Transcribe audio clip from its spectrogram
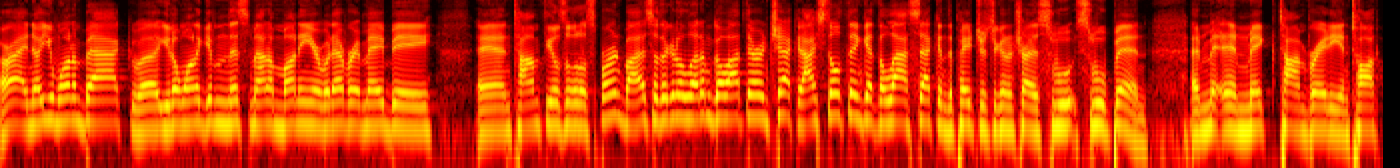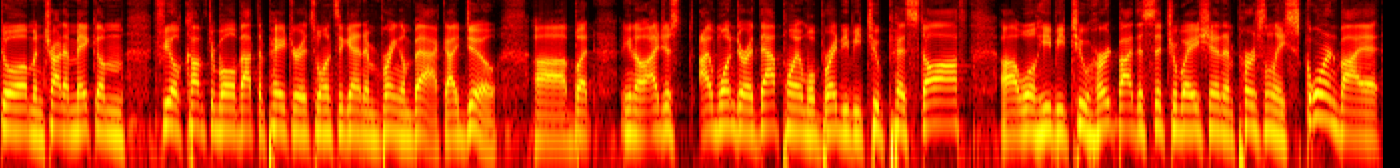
all right, I know you want him back. You don't want to give him this amount of money or whatever it may be and Tom feels a little spurned by it, so they're going to let him go out there and check it. I still think at the last second the Patriots are going to try to swoop, swoop in and and make Tom Brady and talk to him and try to make him feel comfortable about the Patriots once again and bring him back. I do, uh, but you know, I just I wonder at that point will Brady be too pissed off? Uh, will he be too hurt by the situation and personally scorned by it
